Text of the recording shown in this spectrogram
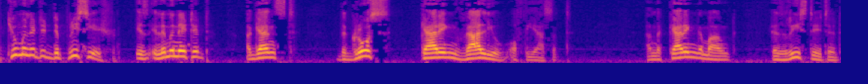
accumulated depreciation is eliminated against the gross carrying value of the asset and the carrying amount is restated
